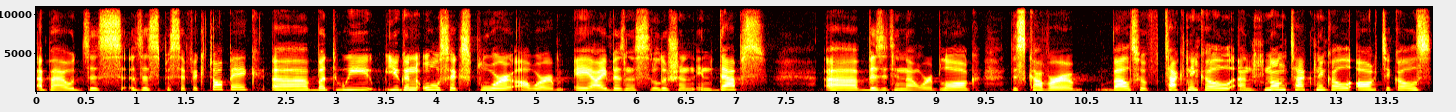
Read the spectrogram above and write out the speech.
about this this specific topic. Uh, but we you can also explore our AI business solution in depth. Uh, visiting our blog, discover wealth of technical and non-technical articles,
